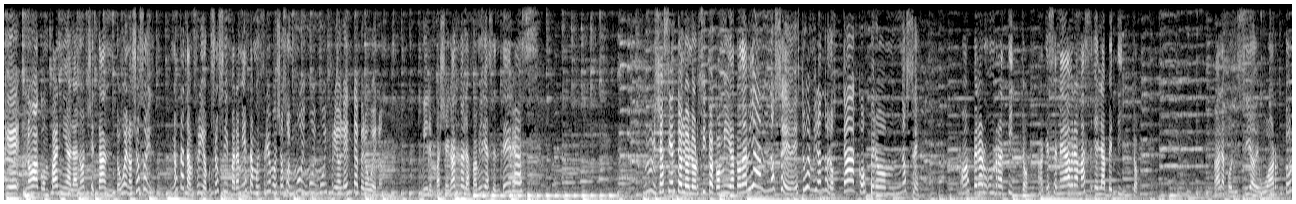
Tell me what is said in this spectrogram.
que no acompaña la noche tanto. Bueno, yo soy... No está tan frío. Yo sí, para mí está muy frío porque yo soy muy, muy, muy friolenta. Pero bueno, miren, va llegando las familias enteras. Mm, ya siento el olorcito a comida. Todavía, no sé, estuve mirando los tacos, pero no sé. Vamos a esperar un ratito a que se me abra más el apetito. A la policía de Wharton.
